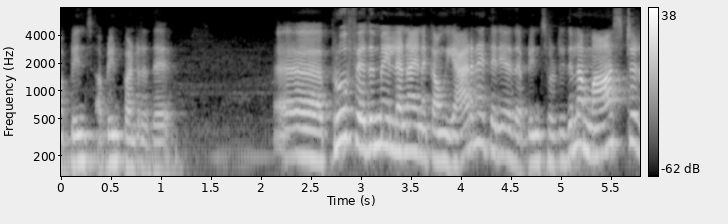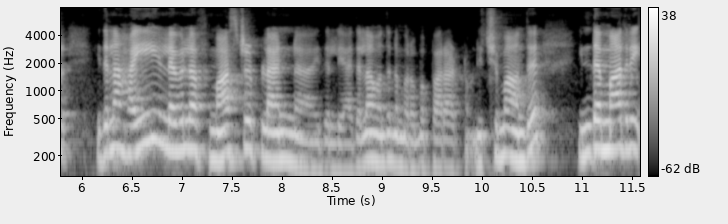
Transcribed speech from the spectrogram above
அப்படின்னு அப்படின்னு பண்ணுறது ப்ரூஃப் எதுவுமே இல்லைன்னா எனக்கு அவங்க யாருன்னே தெரியாது அப்படின்னு சொல்லிட்டு இதெல்லாம் மாஸ்டர் இதெல்லாம் high level of master plan இது இல்லையா? அதெல்லாம் வந்து நம்ம ரொம்ப பாராட்டணும். நிச்சயமாக வந்து இந்த மாதிரி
